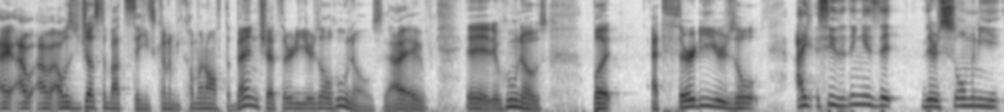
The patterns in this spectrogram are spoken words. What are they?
I, I I was just about to say he's going to be coming off the bench at 30 years old. Who knows? I it, who knows? But at 30 years old, I see. The thing is that there's so many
